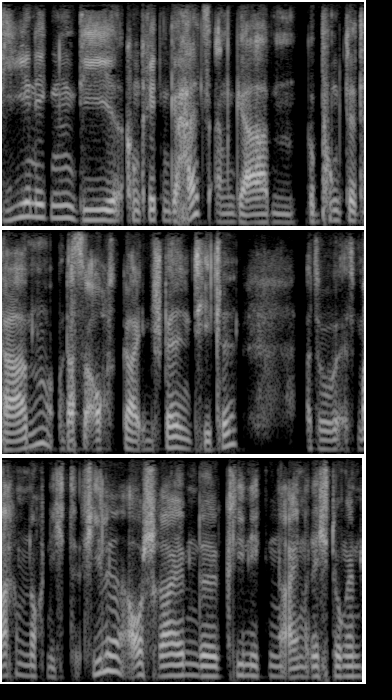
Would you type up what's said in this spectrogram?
diejenigen, die konkreten Gehaltsangaben gepunktet haben und das auch sogar im Stellentitel. Also es machen noch nicht viele ausschreibende Kliniken, Einrichtungen,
